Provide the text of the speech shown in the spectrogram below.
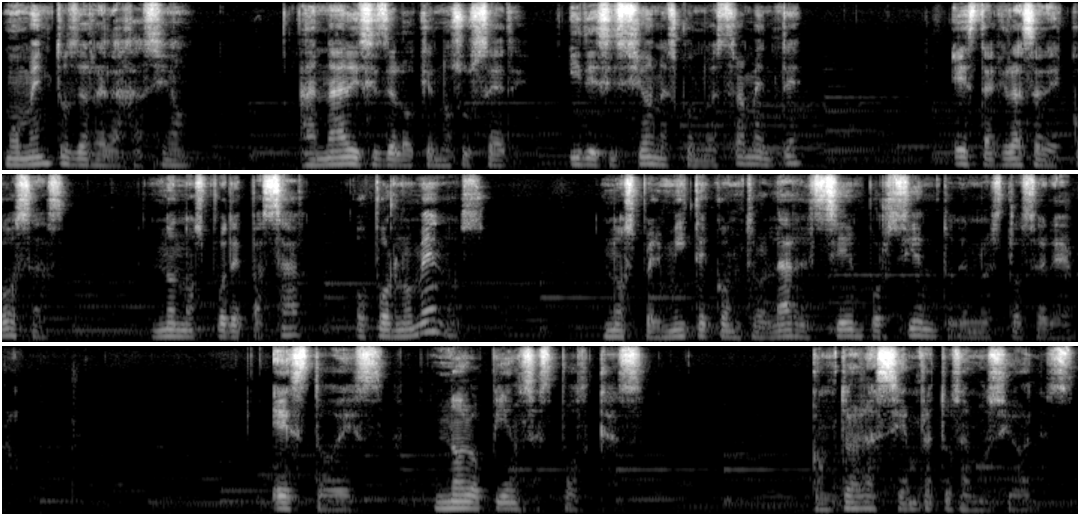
momentos de relajación, análisis de lo que nos sucede y decisiones con nuestra mente, esta clase de cosas no nos puede pasar, o por lo menos nos permite controlar el 100% de nuestro cerebro. Esto es, no lo pienses podcast. Controla siempre tus emociones.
